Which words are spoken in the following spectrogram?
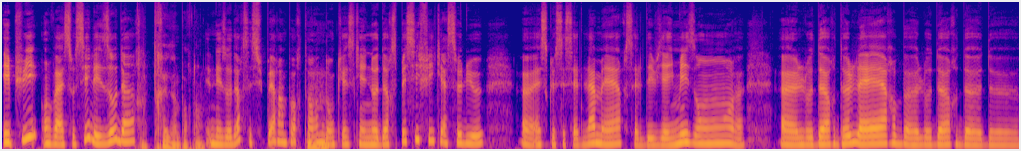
Et puis, on va associer les odeurs. Très important. Les odeurs, c'est super important. Mhm. Donc, est-ce qu'il y a une odeur spécifique à ce lieu? Euh, Est-ce que c'est celle de la mer, celle des vieilles maisons, euh, l'odeur de l'herbe, l'odeur de,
